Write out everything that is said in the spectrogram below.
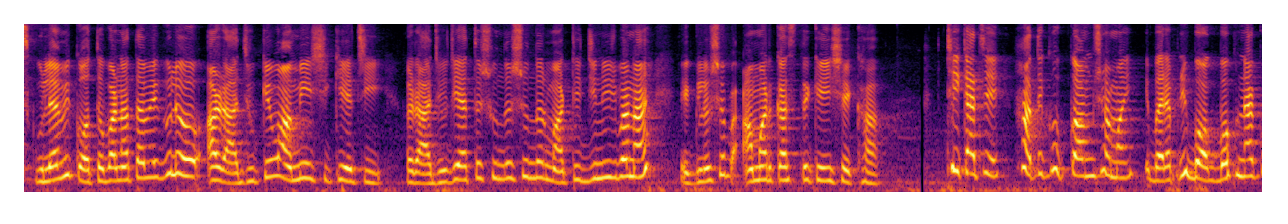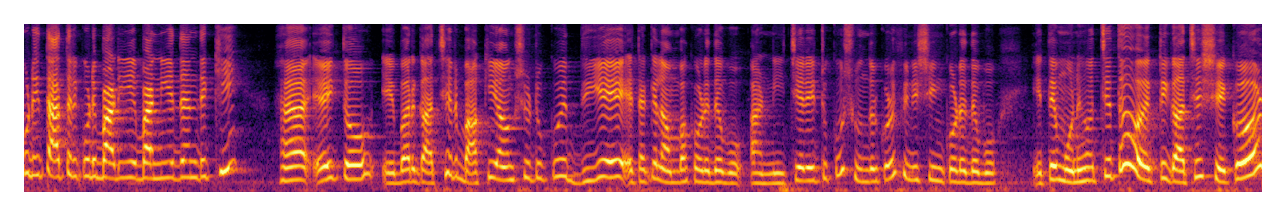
স্কুলে আমি কত বানাতাম এগুলো, আর রাজুকেও আমি শিখিয়েছি। রাজু যে এত সুন্দর সুন্দর মাটির জিনিস বানায়, এগুলো সব আমার কাছ থেকেই শেখা। ঠিক আছে, হাতে খুব কম সময়। এবার আপনি বক বক না করে তাড়াতাড়ি করে বাড়িয়ে বানিয়ে দেন দেখি। হ্যাঁ এই তো, এবার গাছের বাকি অংশটুকু দিয়ে এটাকে লম্বা করে দেব আর নিচের এটুকু সুন্দর করে ফিনিশিং করে দেব। এতে মনে হচ্ছে তো একটি গাছের শেকড়।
